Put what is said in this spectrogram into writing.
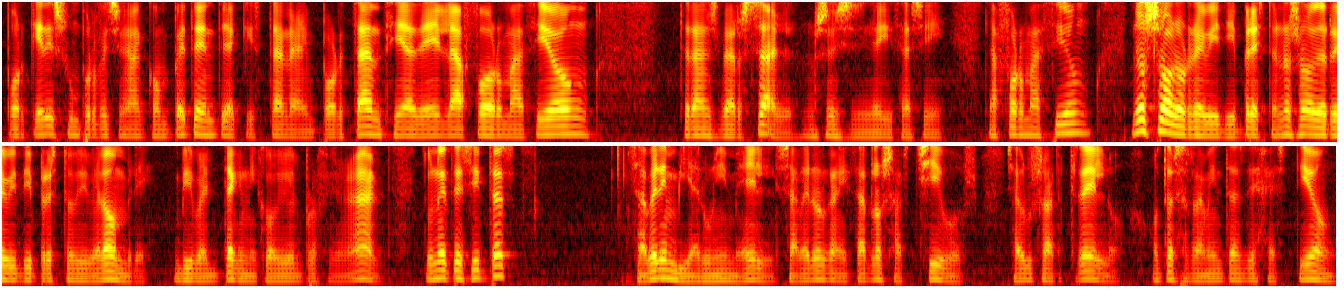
porque eres un profesional competente. Aquí está la importancia de la formación transversal, no sé si se dice así. La formación, no solo Revit y Presto, no solo de Revit y Presto vive el hombre, vive el técnico, vive el profesional. Tú necesitas saber enviar un email, saber organizar los archivos, saber usar Trello, otras herramientas de gestión,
